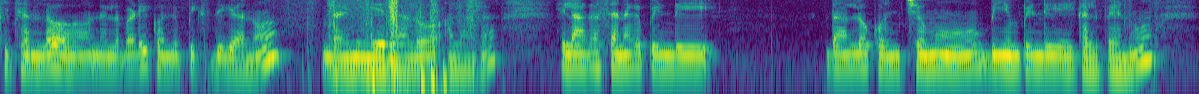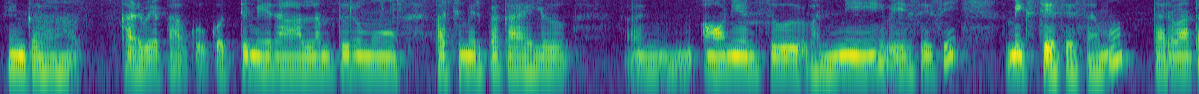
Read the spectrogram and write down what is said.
కిచెన్లో నిలబడి కొన్ని పిక్స్ దిగాను. డైనింగ్ ఏరియాలో అలాగా. ఇలాగా శనగపిండి దానిలో కొంచెము బియ్యం పిండి కలిపాను. ఇంకా కరివేపాకు కొత్తిమీర అల్లం తురుము పచ్చిమిరపకాయలు ఆనియన్స్ ఇవన్నీ వేసేసి మిక్స్ చేసేసాము. తర్వాత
